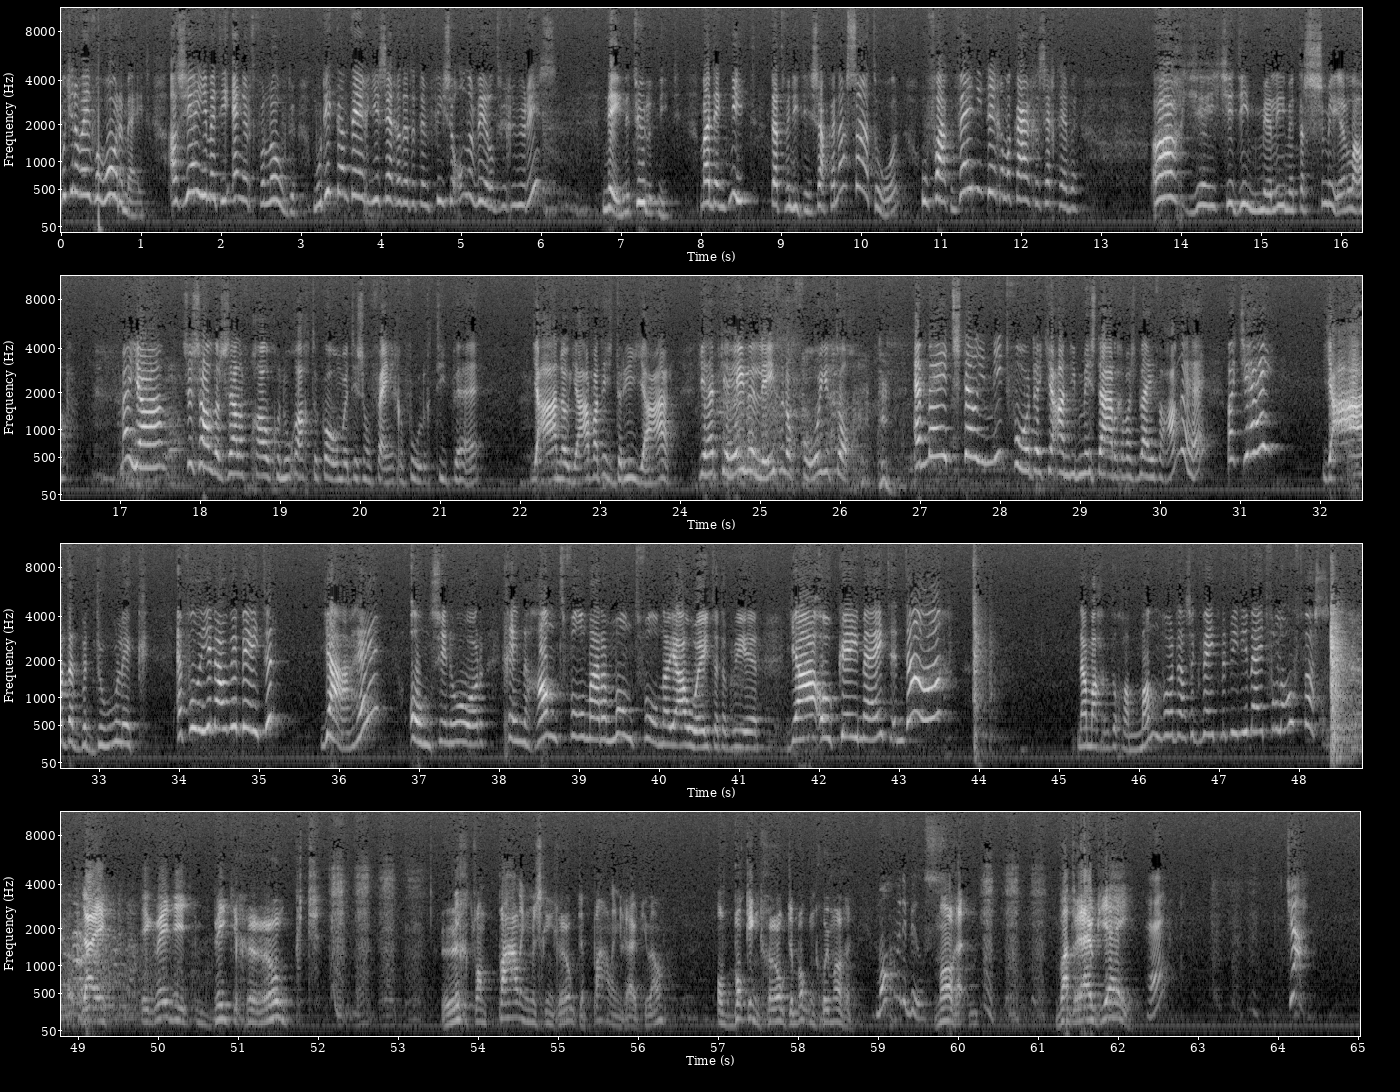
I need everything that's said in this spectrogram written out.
Moet je nou even horen, meid. Als jij je met die Engert verloofde, moet ik dan tegen je zeggen dat het een vieze onderwereldfiguur is? Nee, natuurlijk niet. Maar denk niet dat we niet in zakken naast zaten, hoor. Hoe vaak wij niet tegen elkaar gezegd hebben... Ach, jeetje, die Millie met haar smeerlap. Maar ja, ze zal er zelf gauw genoeg achter komen. Het is zo'n fijngevoelig type, hè. Ja, nou ja, wat is drie jaar? Je hebt je hele leven nog voor je toch. En meid, stel je niet voor dat je aan die misdadiger was blijven hangen, hè? Wat jij? Ja, dat bedoel ik. En voel je je nou weer beter? Ja, hè? Onzin hoor. Geen handvol, maar een mondvol. Nou ja, hoe heet dat ook weer? Ja, oké meid. En dag. Nou mag ik toch een man worden als ik weet met wie die meid verloofd was. Ja, ik, ik weet niet, een beetje gerookt. Lucht van paling, misschien gerookte paling, ruik je wel? Of bokking, gerookte bokking. Goedemorgen. Morgen, meneer Biels. Morgen. Wat ruik jij? Hè? Tja,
